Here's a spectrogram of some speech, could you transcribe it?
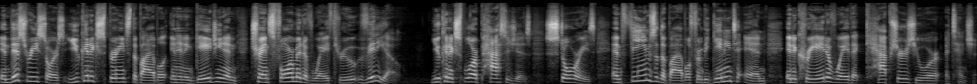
In this resource, you can experience the Bible in an engaging and transformative way through video. You can explore passages, stories, and themes of the Bible from beginning to end in a creative way that captures your attention.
